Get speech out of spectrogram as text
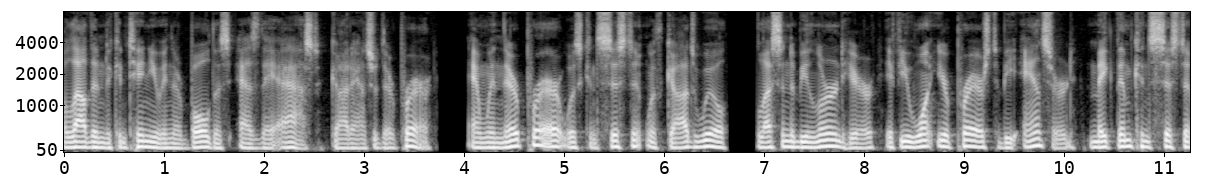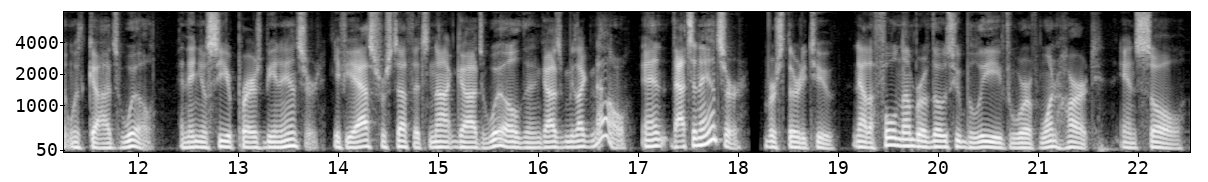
allowed them to continue in their boldness as they asked. God answered their prayer. And when their prayer was consistent with God's will, Lesson to be learned here if you want your prayers to be answered, make them consistent with God's will. And then you'll see your prayers being answered. If you ask for stuff that's not God's will, then God's gonna be like, no. And that's an answer. Verse 32 Now the full number of those who believed were of one heart and soul,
